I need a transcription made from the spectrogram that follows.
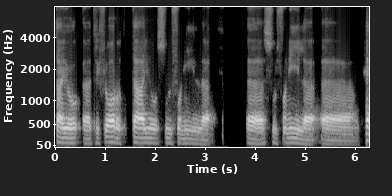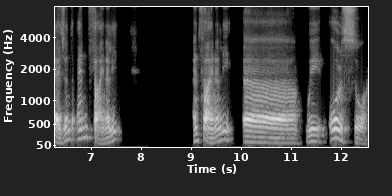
thio, uh, trifluorothiasulfonyl sulfonyl agent. And finally, and finally, we also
